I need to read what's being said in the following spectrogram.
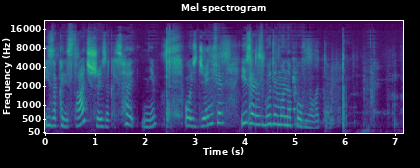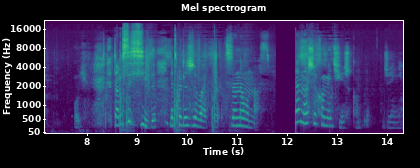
і заколісати, що і заколісати, ні. Ось Дженніфер. І зараз будемо наповнювати. Ой, там сусіди. Не переживайте, це не у нас. Це наша хомячишка Дженні.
